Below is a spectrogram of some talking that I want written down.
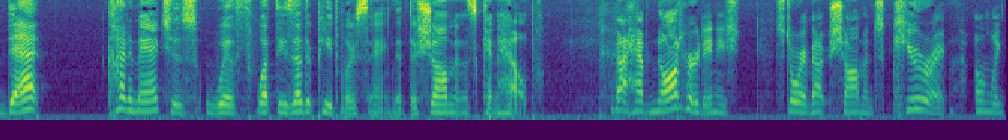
that kind of matches with what these other people are saying, that the shamans can help. I have not heard any sh- story about shamans curing, only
